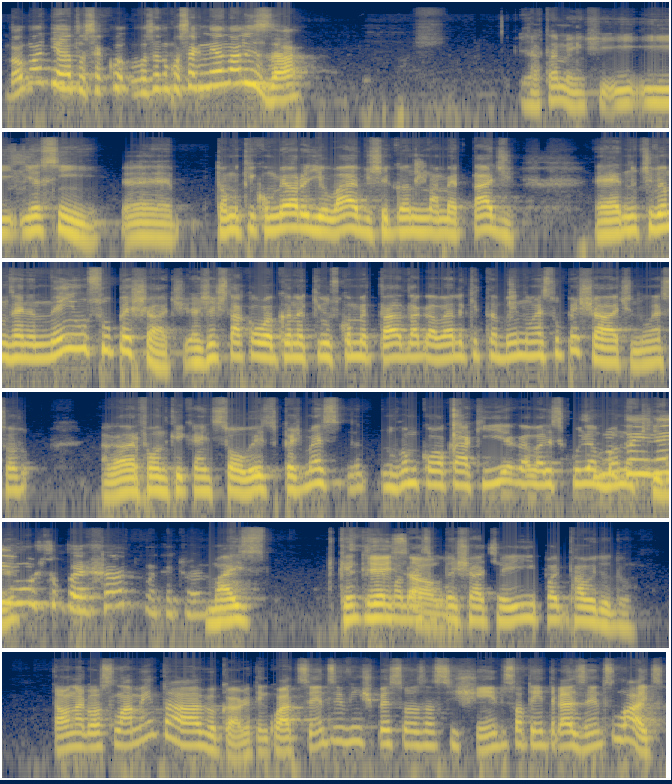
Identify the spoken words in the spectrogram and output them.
Então não adianta, você, você não consegue nem analisar. Exatamente, e, e, e assim, estamos é, aqui com meia hora de live, chegando na metade, é, não tivemos ainda nenhum superchat. A gente está colocando aqui os comentários da galera que também não é superchat, não é só a galera falando que a gente só lê superchat, mas não vamos colocar aqui a galera escolhe a banda aqui. Não tem nenhum né? superchat, como é que a gente vai... Mas quem quiser mandar Saulo? superchat aí, pode falar, Dudu. Tá um negócio lamentável, cara. Tem 420 pessoas assistindo e só tem 300 likes.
